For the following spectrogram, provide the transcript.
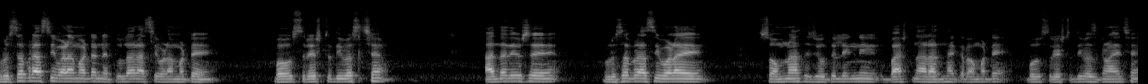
વૃષભ રાશિવાળા માટે અને તુલા રાશિવાળા માટે બહુ શ્રેષ્ઠ દિવસ છે. આજના દિવસે વૃષભ રાશિવાળાએ સોમનાથ જ્યોતિર્લિંગની ઉપાસના આરાધના કરવા માટે બહુ શ્રેષ્ઠ દિવસ ગણાય છે.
